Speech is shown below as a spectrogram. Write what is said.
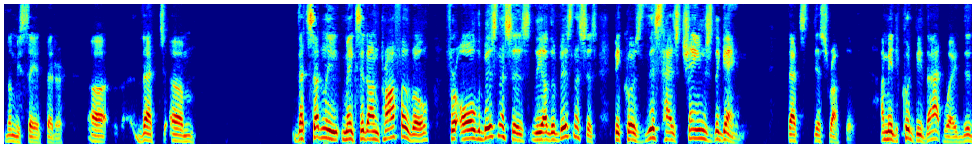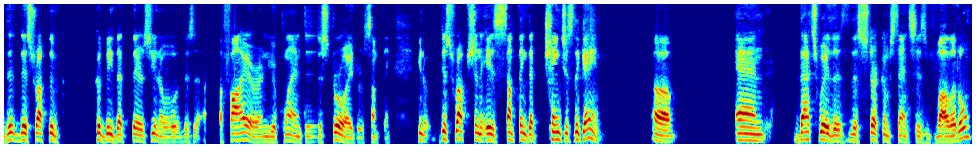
Let me say it better. Uh, that um, that suddenly makes it unprofitable for all the businesses, the other businesses, because this has changed the game. That's disruptive. I mean, it could be that way. The, the disruptive could be that there's you know there's a, a fire and your plant is destroyed or something you know disruption is something that changes the game. Uh, and that's where the, the circumstance is volatile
